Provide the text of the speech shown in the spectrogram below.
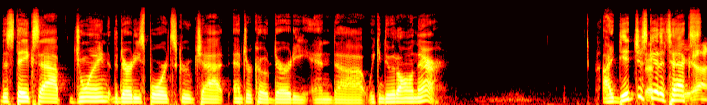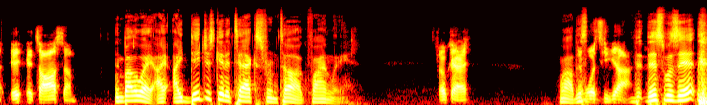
the Stakes app, join the Dirty Sports group chat, enter code Dirty, and uh, we can do it all in there. I did just get a text, Yeah, it, it's awesome. And by the way, I, I did just get a text from Tug. Finally, Okay. wow, And this what's he got? th- this was it.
